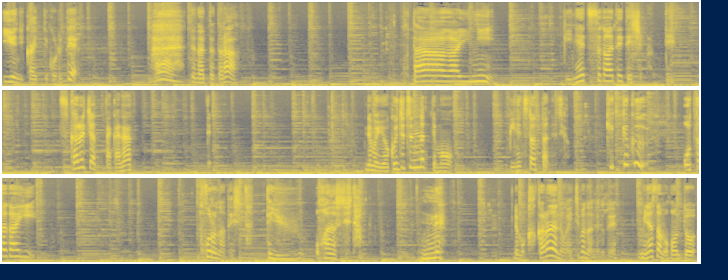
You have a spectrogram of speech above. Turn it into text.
家に帰ってこれてはあってなってたらお互いに微熱が出てしまって疲れちゃったかなって。でも翌日になっても微熱だったんですよ。結局お互いコロナでしたっていうお話でした。ね。でもかからないのが一番なんだけどね。皆さんも本当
